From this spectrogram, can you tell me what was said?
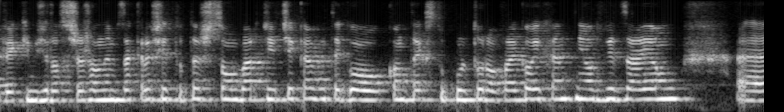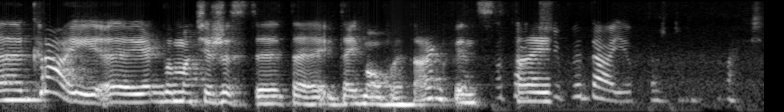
w jakimś rozszerzonym zakresie, to też są bardziej ciekawi tego kontekstu kulturowego i chętnie odwiedzają kraj jakby macierzysty tej, tej mowy, tak? Więc no tak tutaj... się wydaje w każdym razie.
